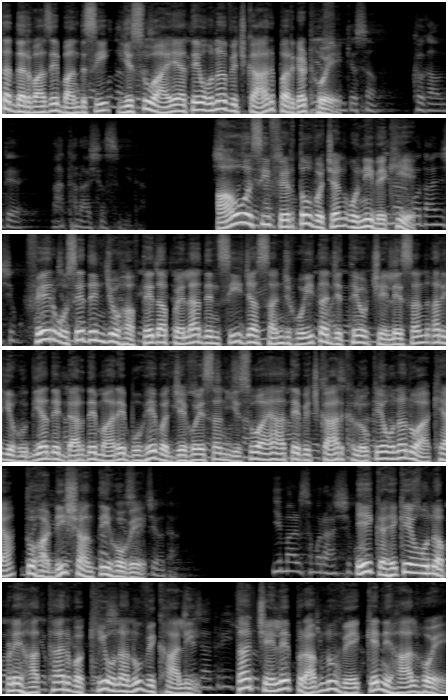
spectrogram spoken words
ਤਾਂ ਦਰਵਾਜ਼ੇ ਬੰਦ ਸੀ ਯਿਸੂ ਆਏ ਅਤੇ ਉਹਨਾਂ ਵਿਚਕਾਰ ਪ੍ਰਗਟ ਹੋਏ. ਆਓ ਅਸੀਂ ਫਿਰ ਤੋਂ ਵਚਨ 19 ਵੇਖੀਏ। ਫਿਰ ਉਸੇ ਦਿਨ ਜੋ ਹਫ਼ਤੇ ਦਾ ਪਹਿਲਾ ਦਿਨ ਸੀ ਜਾਂ ਸੰਜ ਹੋਈ ਤਾਂ ਜਿੱਥੇ ਉਹ ਚੇਲੇ ਸਨ, ਅਰ ਯਹੂਦੀਆਂ ਦੇ ਡਰ ਦੇ ਮਾਰੇ ਬੂਹੇ ਵੱਜੇ ਹੋਏ ਸਨ, ਯਿਸੂ ਆਇਆ ਅਤੇ ਵਿਚਕਾਰ ਖਲੋ ਕੇ ਉਹਨਾਂ ਨੂੰ ਆਖਿਆ, ਤੁਹਾਡੀ ਸ਼ਾਂਤੀ ਹੋਵੇ। ਇਹ ਕਹਿ ਕੇ ਉਹਨ ਆਪਣੇ ਹੱਥ ਅਰ ਵੱਖੀ ਉਹਨਾਂ ਨੂੰ ਵਿਖਾ ਲਈ। ਤਾਂ ਚੇਲੇ ਪ੍ਰਭ ਨੂੰ ਵੇਖ ਕੇ ਨਿਹਾਲ ਹੋਏ।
